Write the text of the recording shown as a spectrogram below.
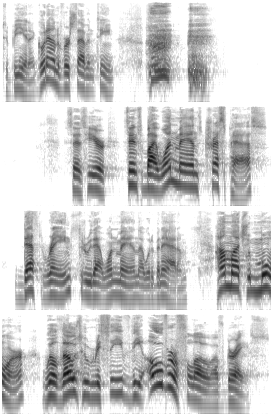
to be in it. Go down to verse 17. says here, since by one man's trespass death reigned through that one man, that would have been Adam, how much more will those who receive the overflow of grace?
